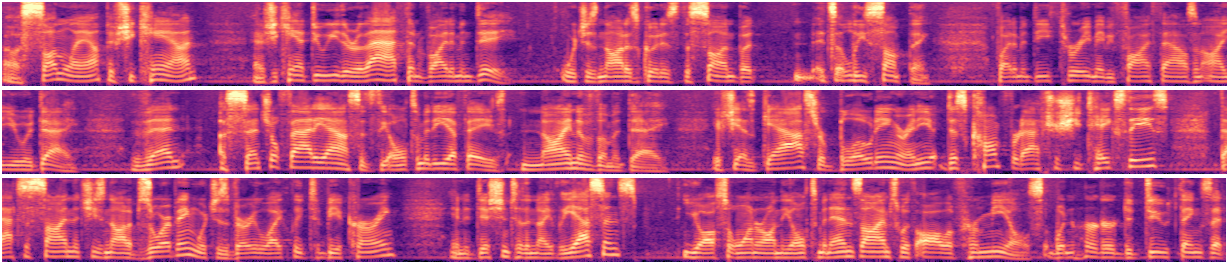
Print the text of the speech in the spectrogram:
a sun lamp if she can, and if she can't do either of that, then vitamin D, which is not as good as the sun, but it's at least something. Vitamin D3, maybe 5,000 IU a day. Then essential fatty acids, the ultimate EFAs, nine of them a day. If she has gas or bloating or any discomfort after she takes these, that's a sign that she's not absorbing, which is very likely to be occurring. In addition to the nightly essence, you also want her on the ultimate enzymes with all of her meals. It wouldn't hurt her to do things that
